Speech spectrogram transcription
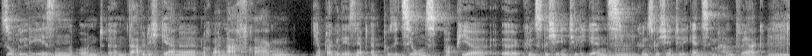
so gelesen. Und ähm, da würde ich gerne nochmal nachfragen, ich habe da gelesen, ihr habt ein Positionspapier äh, künstliche Intelligenz, mhm. künstliche Intelligenz im Handwerk, mhm.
